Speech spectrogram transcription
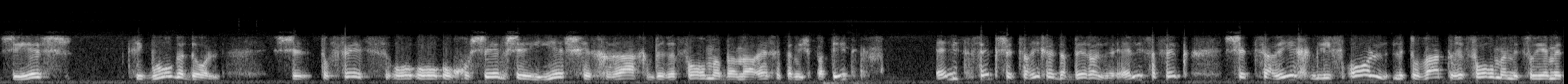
שיש ציבור גדול שתופס או, או, או חושב שיש הכרח ברפורמה במערכת המשפטית, אין לי ספק שצריך לדבר על זה, אין לי ספק שצריך לפעול לטובת רפורמה מסוימת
